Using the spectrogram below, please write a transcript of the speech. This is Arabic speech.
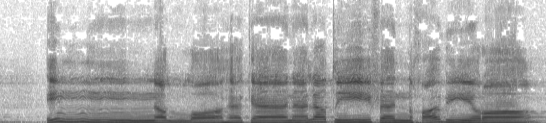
إن الله كان لطيفا خبيراً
